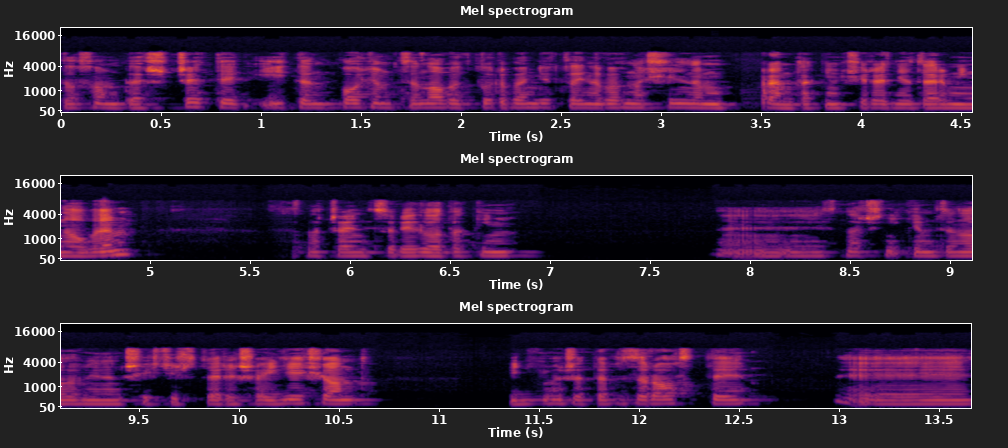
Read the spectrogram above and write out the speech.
to są te szczyty i ten poziom cenowy, który będzie tutaj na pewno silnym oporem takim średnioterminowym, zaznaczając sobie go takim y, znacznikiem cenowym 1,3460. Widzimy, że te wzrosty y,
